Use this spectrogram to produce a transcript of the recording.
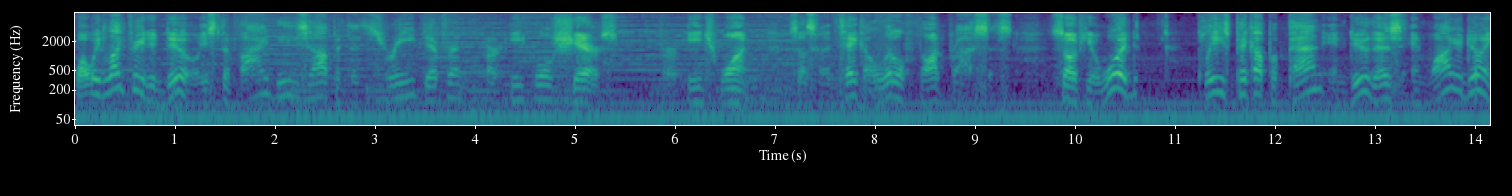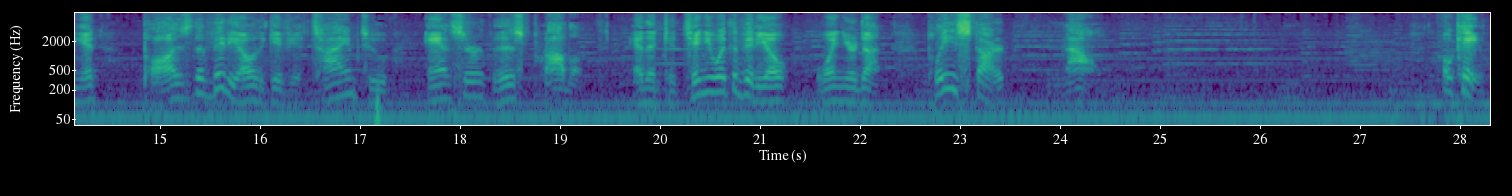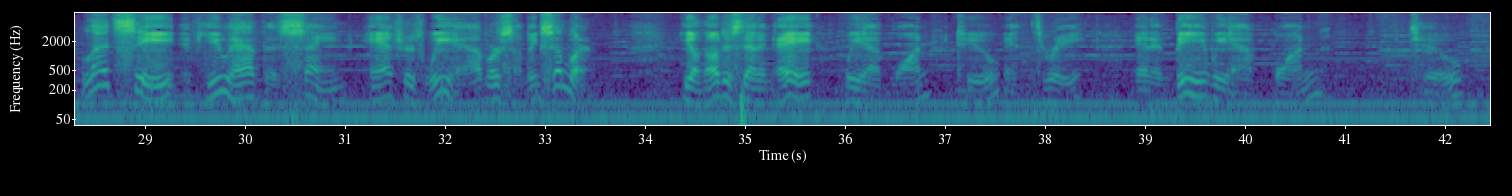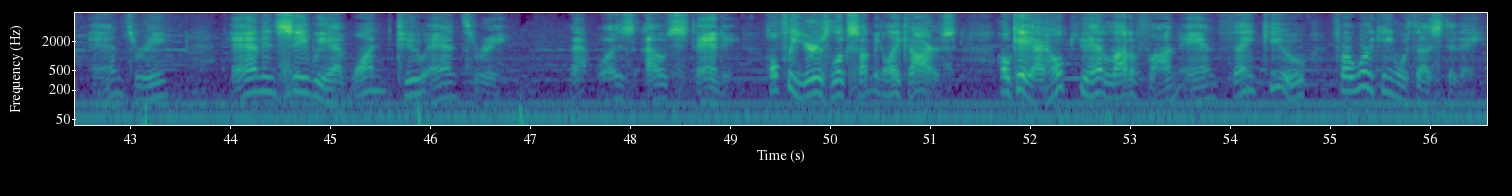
What we'd like for you to do is divide these up into three different or equal shares for each one. So it's going to take a little thought process. So if you would, please pick up a pen and do this. And while you're doing it, pause the video to give you time to answer this problem and then continue with the video when you're done. Please start now. Okay, let's see if you have the same answers we have or something similar. You'll notice that in A, we have 1, 2, and 3. And in B, we have 1, 2, and 3. And in C, we have 1, 2, and 3. That was outstanding. Hopefully yours looks something like ours. Okay, I hope you had a lot of fun, and thank you for working with us today.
